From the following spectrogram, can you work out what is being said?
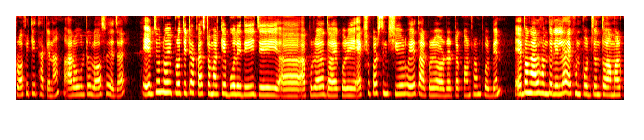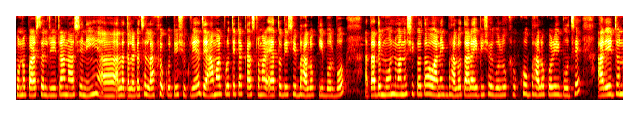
প্রফিটই থাকে না আরও উল্টো লস হয়ে যায়। এর জন্যই প্রতিটা কাস্টমারকে বলে দিই যে আপুরা দয়া করে একশো পার্সেন্ট শিওর হয়ে তারপরে অর্ডারটা কনফার্ম করবেন। এবং আলহামদুলিল্লাহ, এখন পর্যন্ত আমার কোনো পার্সেল রিটার্ন আসেনি। আল্লাহ তালার কাছে লাখো কোটি শুক্রিয়া যে আমার প্রতিটা কাস্টমার এত বেশি ভালো কি বলব? তাদের মন মানসিকতাও অনেক ভালো, তারা এই বিষয়গুলো খুব ভালো করেই বোঝে। আর এর জন্য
